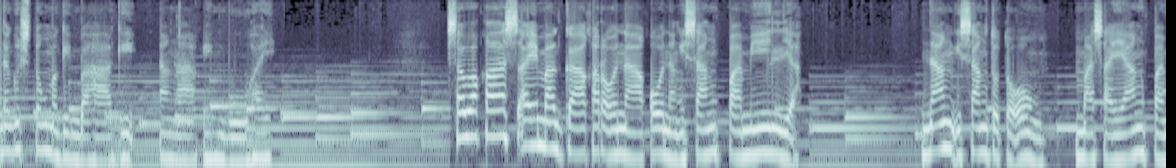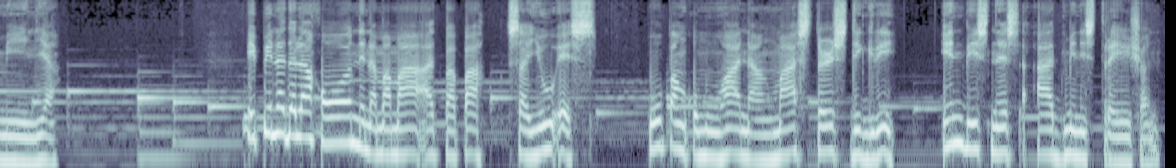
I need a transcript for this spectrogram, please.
na gustong maging bahagi ng aking buhay. Sa wakas ay magkakaroon na ako ng isang pamilya. Ng isang totoong masayang pamilya. Ipinadala ko ni na mama at papa sa US upang kumuha ng master's degree in business administration.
